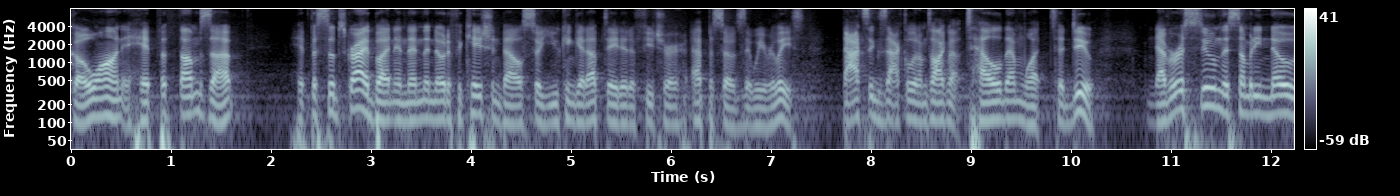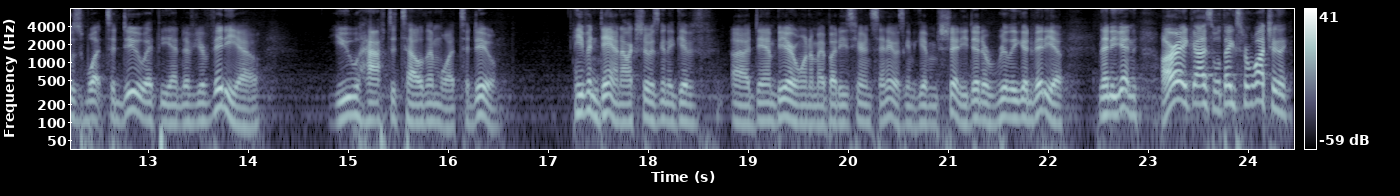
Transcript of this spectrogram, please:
go on and hit the thumbs up, hit the subscribe button, and then the notification bell so you can get updated of future episodes that we release. That's exactly what I'm talking about. Tell them what to do. Never assume that somebody knows what to do at the end of your video. You have to tell them what to do even Dan I actually was going to give uh, Dan Beer, one of my buddies here in San Diego, was going to give him shit. He did a really good video. And then again, all right, guys, well, thanks for watching. Like,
